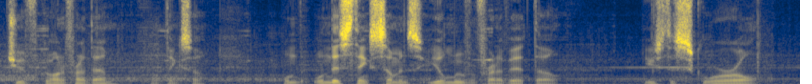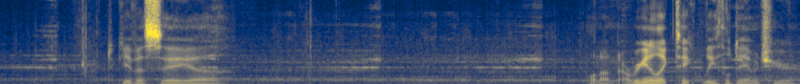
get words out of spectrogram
Would you have gone in front of them? I don't think so. When, when this thing summons, you'll move in front of it, though. Use the squirrel to give us a... Uh, Hold on, are we gonna like take lethal damage here?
